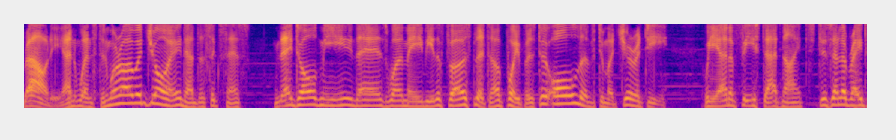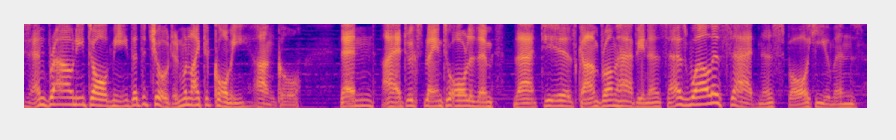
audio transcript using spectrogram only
Rowdy and Winston were overjoyed at the success. They told me theirs were maybe the first litter of Poipers to all live to maturity. We had a feast that night to celebrate, and Brownie told me that the children would like to call me Uncle. Then I had to explain to all of them that tears come from happiness as well as sadness for humans.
